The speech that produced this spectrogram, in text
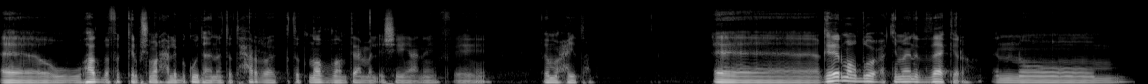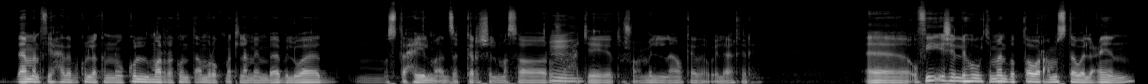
آه، وهذا بفكر بشي مرحلة بقودها إنها تتحرك تتنظم تعمل إشي يعني في في محيطها. آه، غير موضوع كمان الذاكرة إنه دائما في حدا بقول لك إنه كل مرة كنت امرق مثلا من باب الواد مستحيل ما أتذكرش المسار وشو. حكيت وشو عملنا وكذا وإلى آخره آه وفي إشي اللي هو كمان بتطور على مستوى العين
